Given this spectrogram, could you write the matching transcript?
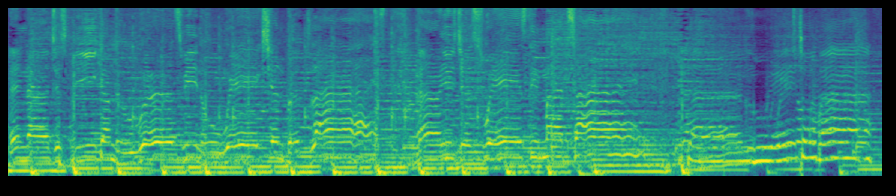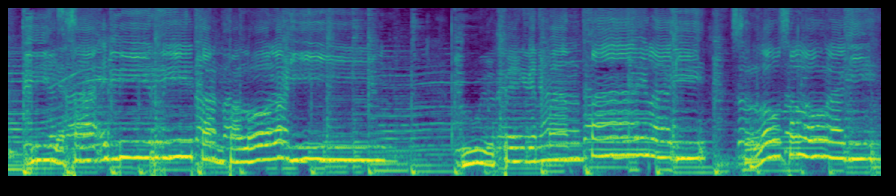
And now just become the words we know action but lies. Now you just wasting my time. Dan gue coba biasain diri tanpa lo lagi Gue pengen mantai lagi Slow slow lagi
